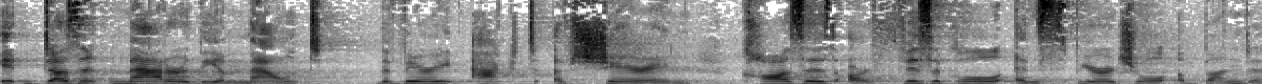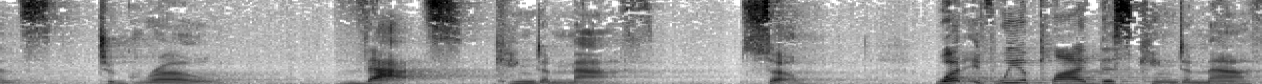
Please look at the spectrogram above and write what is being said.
it doesn't matter the amount, the very act of sharing causes our physical and spiritual abundance to grow. That's kingdom math. So, what if we applied this kingdom math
